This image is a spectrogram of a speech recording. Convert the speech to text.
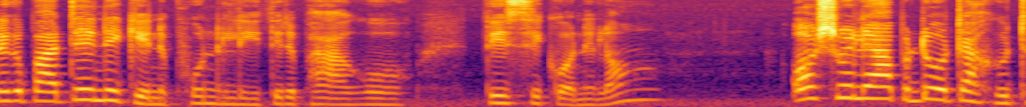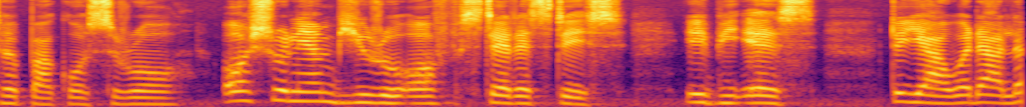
နကပါတဲ့နေကေနဖုန်လီတိတဖာကိုသေစစ်ကိုနေလော Australia ပဒိုတာခုထပါကောစရော Australian Bureau of Statistics ABS တရားဝဒလ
